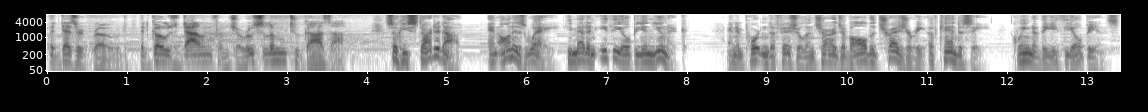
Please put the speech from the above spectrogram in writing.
the desert road, that goes down from Jerusalem to Gaza. So he started out, and on his way he met an Ethiopian eunuch, an important official in charge of all the treasury of Candace, queen of the Ethiopians.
